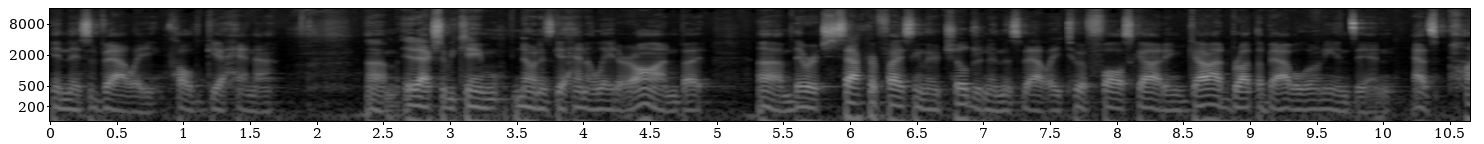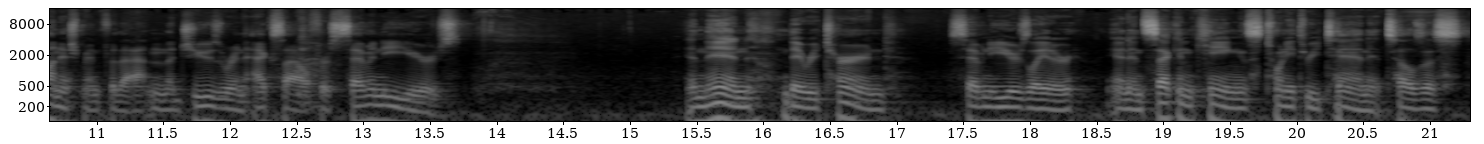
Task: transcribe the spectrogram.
in this valley called Gehenna. Um, it actually became known as Gehenna later on, but um, they were sacrificing their children in this valley to a false god, and God brought the Babylonians in as punishment for that, and the Jews were in exile for 70 years. And then they returned 70 years later and in 2 Kings 23:10, it tells us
